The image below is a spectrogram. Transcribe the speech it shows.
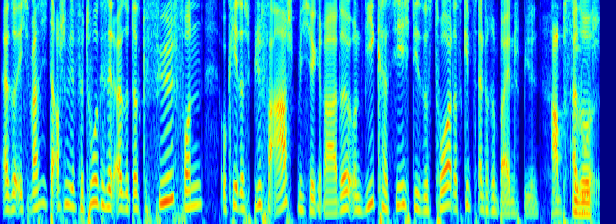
also ich, was ich da auch schon wieder für Tore gesehen also das Gefühl von, okay, das Spiel verarscht mich hier gerade und wie kassiere ich dieses Tor, das gibt es einfach in beiden Spielen. Absolut.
